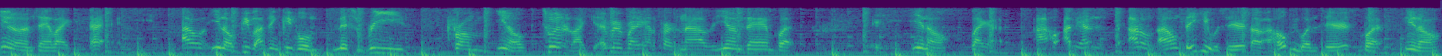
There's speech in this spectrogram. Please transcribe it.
you know what I'm saying. Like, I, I don't, you know, people. I think people misread from you know Twitter. Like, everybody got a personality. You know what I'm saying? But you know, like I, I mean, I just, I don't, I don't think he was serious. I, I hope he wasn't serious, but you know,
